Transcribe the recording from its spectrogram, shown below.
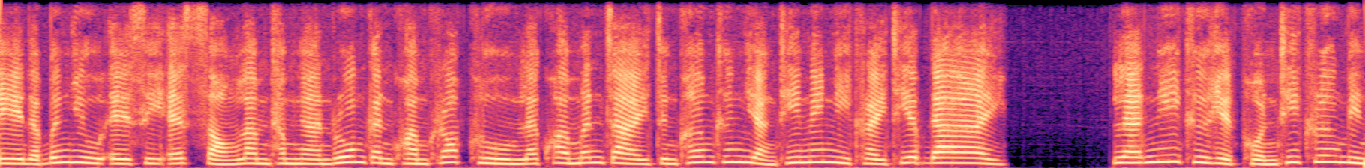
AWACS สองลำทำงานร่วมกันความครอบคลุมและความมั่นใจจึงเพิ่มขึ้นอย่างที่ไม่มีใครเทียบได้ และนี่คือเหตุผลที่เครื่องบิน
